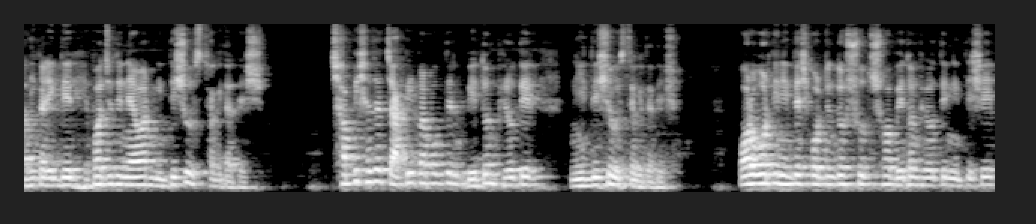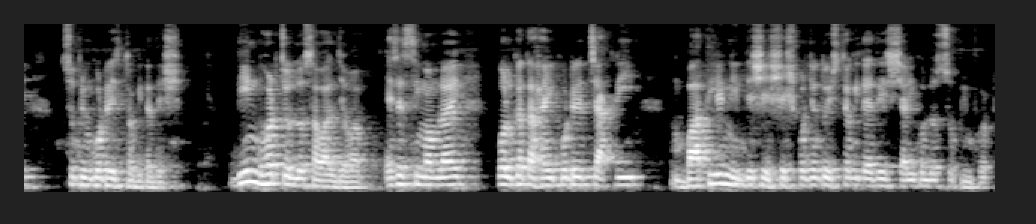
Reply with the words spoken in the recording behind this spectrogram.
আধিকারিকদের হেফাজতে নেওয়ার নির্দেশেও স্থগিতাদেশ। ছাব্বিশ হাজার চাকরি প্রাপকদের বেতন ফেরতের নির্দেশেও স্থগিতাদেশ। পরবর্তী নির্দেশ পর্যন্ত সুদসহ বেতন ফেরতের নির্দেশে সুপ্রিম কোর্টের স্থগিতাদেশ। দিনভর চলল সওয়াল জবাব এসএসসি মামলায় কলকাতা হাইকোর্টের চাকরি বাতিলের নির্দেশে শেষ পর্যন্ত স্থগিতাদেশ জারি করল সুপ্রিম কোর্ট।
